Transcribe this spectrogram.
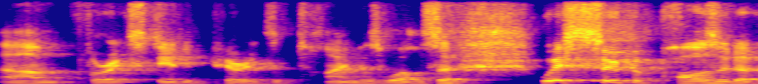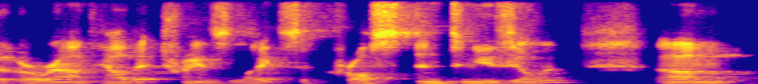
um, for extended periods of time as well. So we're super positive around how that translates across into New Zealand. Um,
